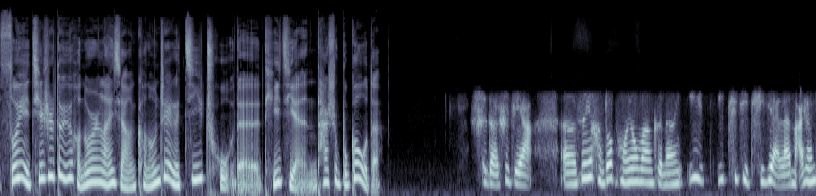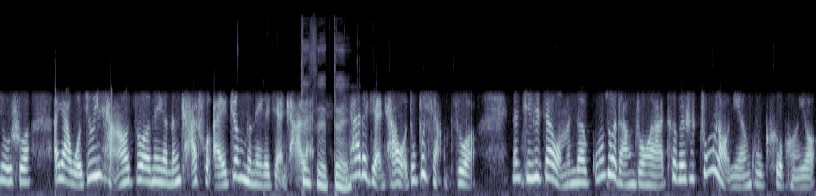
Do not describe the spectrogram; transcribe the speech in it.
所以其实对于很多人来讲，可能这个基础的体检它是不够的。是的，是这样。嗯，所以很多朋友们可能一一提起体检来，马上就说：“哎呀，我就想要做那个能查出癌症的那个检查来，对对对，其他的检查我都不想做。”那其实，在我们的工作当中啊，特别是中老年顾客朋友，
